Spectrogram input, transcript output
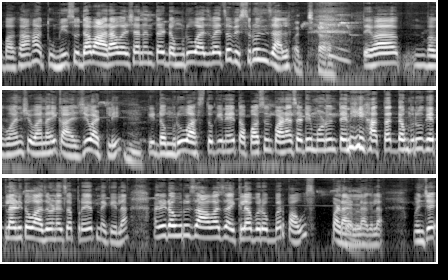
बघा हा तुम्ही सुद्धा बारा वर्षानंतर डमरू वाजवायचं विसरून जाल. अच्छा. तेव्हा भगवान शिवांना ही काळजी वाटली. की डमरू वाजतो की नाही तपासून पाहण्यासाठी म्हणून त्यांनी हातात डमरू घेतला आणि तो वाजवण्याचा प्रयत्न केला. आणि डमरूचा आवाज ऐकल्याबरोबर पाऊस पडायला लागला. म्हणजे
